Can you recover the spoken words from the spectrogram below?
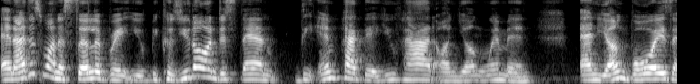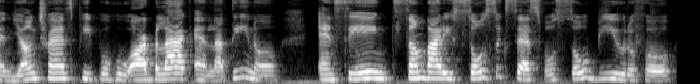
And I just want to celebrate you because you don't understand the impact that you've had on young women and young boys and young trans people who are black and Latino and seeing somebody so successful, so beautiful,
